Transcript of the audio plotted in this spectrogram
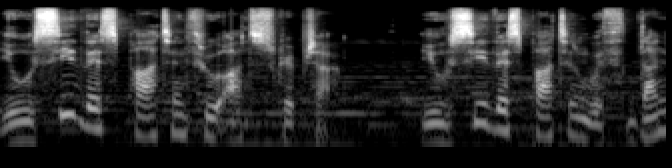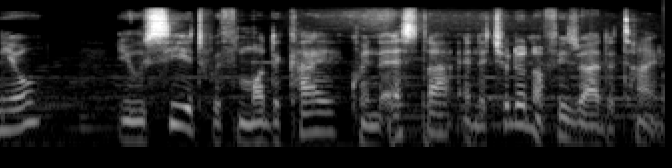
you will see this pattern throughout scripture. You will see this pattern with Daniel, you will see it with Mordecai, Queen Esther, and the children of Israel at the time.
